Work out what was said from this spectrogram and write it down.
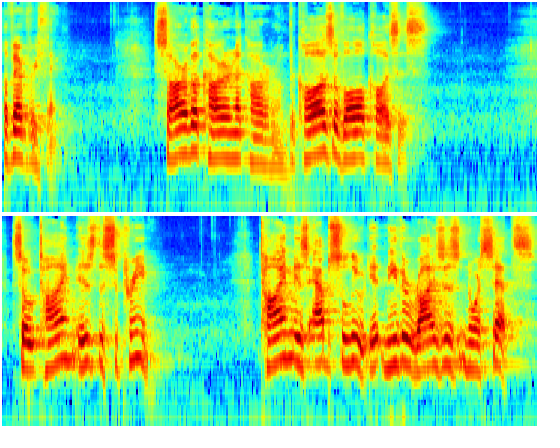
of everything. Sarva Karana Karanam, the cause of all causes. So time is the supreme. Time is absolute, it neither rises nor sets.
